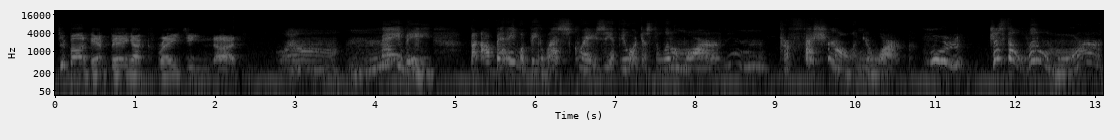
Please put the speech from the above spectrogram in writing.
It's about him being a crazy nut. Well, maybe, but I'll bet he would be less crazy if you were just a little more mm, professional in your work. Just a little more.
